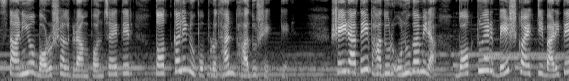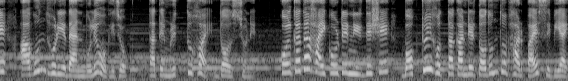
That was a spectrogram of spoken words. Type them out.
স্থানীয় বড়শাল গ্রাম পঞ্চায়েতের তৎকালীন উপপ্রধান ভাদু শেখকে। সেই রাতেই ভাদুর অনুগামীরা বকটুয়ের বেশ কয়েকটি বাড়িতে আগুন ধরিয়ে দেন বলে অভিযোগ। তাতে মৃত্যু হয় দশ জনের। কলকাতা হাইকোর্টের নির্দেশে বকটুই হত্যাকাণ্ডের তদন্ত ভার পায় সিবিআই।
